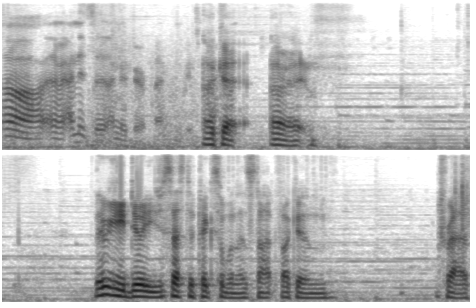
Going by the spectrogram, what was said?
Oh, anyway, I need to. I'm gonna be right back. Okay, alright. I think we can do it. You just have to pick someone that's not fucking trash.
